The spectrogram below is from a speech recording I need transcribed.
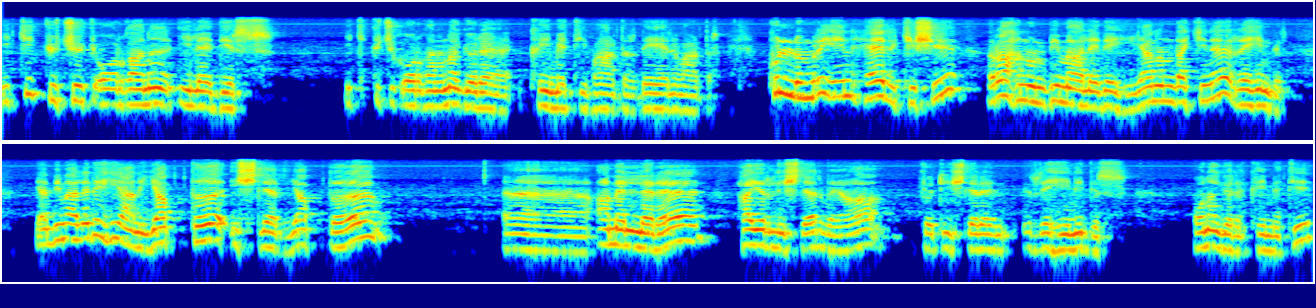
iki küçük organı iledir. İki küçük organına göre kıymeti vardır, değeri vardır. Kullumri'in her kişi rahnun bimaledeyhi yanındakine rehindir. Yani bimaledeyhi yani yaptığı işler, yaptığı e, amellere, hayırlı işler veya kötü işlere rehinidir. Ona göre kıymeti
